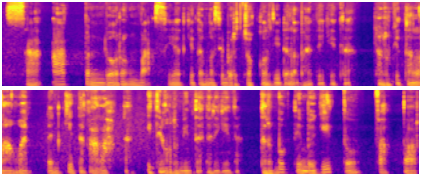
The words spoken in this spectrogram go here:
saat pendorong maksiat kita masih bercokol di dalam hati kita. Lalu kita lawan dan kita kalahkan. Itu yang Allah minta dari kita. Terbukti begitu faktor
